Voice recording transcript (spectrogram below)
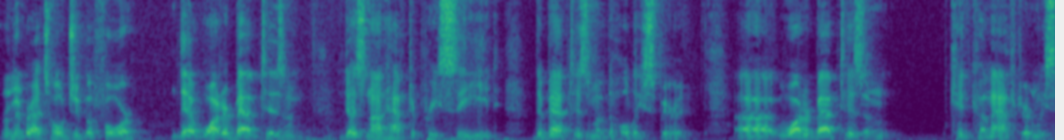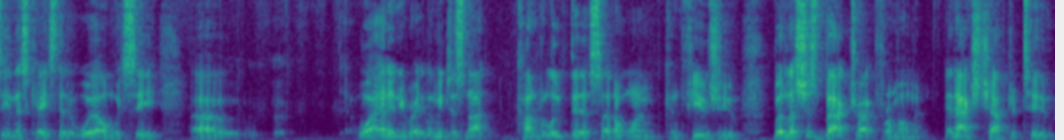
Remember, I told you before that water baptism does not have to precede the baptism of the Holy Spirit. Uh, water baptism can come after, and we see in this case that it will. And we see, uh, well, at any rate, let me just not convolute this. I don't want to confuse you. But let's just backtrack for a moment. In Acts chapter 2,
